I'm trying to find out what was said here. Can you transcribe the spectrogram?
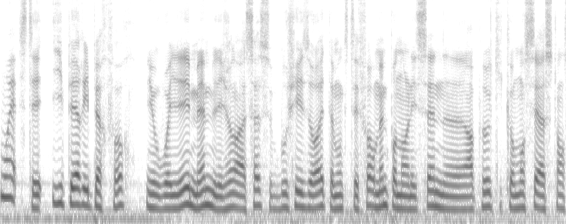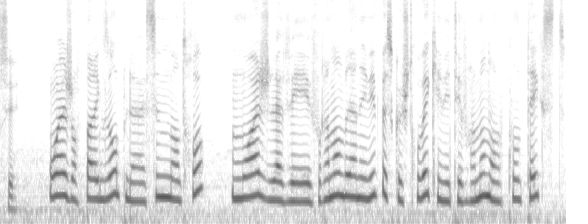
Ouais. C'était hyper hyper fort. Et on voyait même les gens dans la salle se boucher les oreilles tellement que c'était fort, même pendant les scènes euh, un peu qui commençaient à se lancer. Ouais, genre par exemple, la scène d'intro, moi je l'avais vraiment bien aimée parce que je trouvais qu'elle était vraiment dans le contexte.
